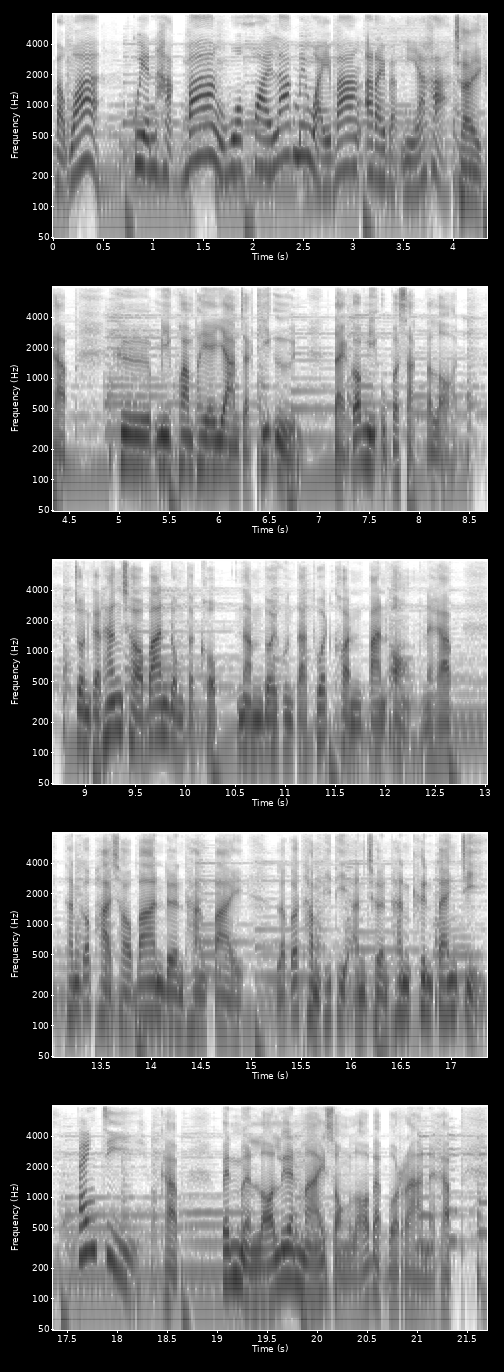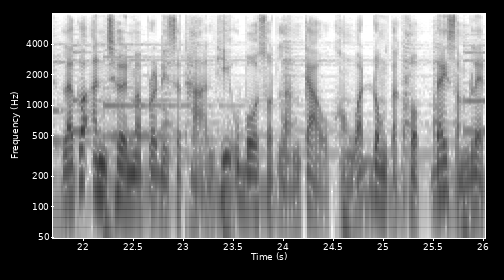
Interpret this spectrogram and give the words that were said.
แบบว่าเกวียนหักบ้าง วัวควายลากไม่ไหวบ้างอะไรแบบนี้ค่ะ ใช่ครับ คือมีความพยายามจากที่อื่น แต่ก็มีอุปสรรคตลอด จนกระทั่งชาวบ้านดงตะขบนำโดยคุณตาทวดคอนปานอ่องนะครับ ท่านก็พาชาวบ้านเดินทางไป แล้วก็ทำพิธีอัญเชิญท่านขึ้นแป้งจี่ แป้งจีครับ เป็นเหมือนล้อเลื่อนไม้สองล้อแบบโบราณนะครับ แล้วก็อัญเชิญมาประดิษฐานที่อุโบสถหลังเก่าของวัดดงตะขบได้สำเร็จ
